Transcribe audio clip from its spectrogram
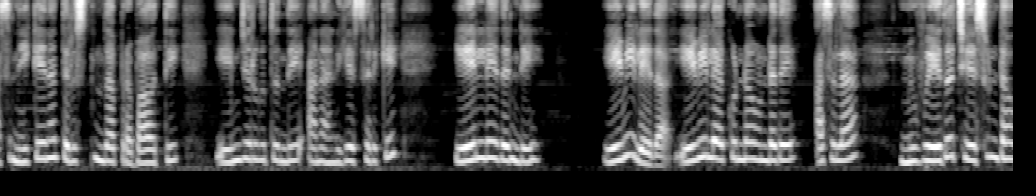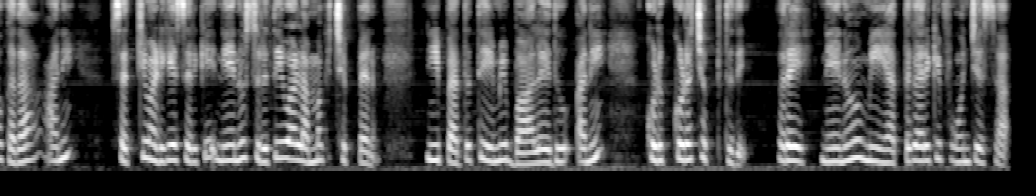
అసలు నీకైనా తెలుస్తుందా ప్రభావతి? ఏం జరుగుతుంది? అని అడిగేసరికి ఏం లేదండి. ఏమీ లేదా? ఏమీ లేకుండా ఉండదే? అసలు నువ్వేదో చేసుంటావు కదా అని సత్యం అడిగేసరికి నేను శృతి వాళ్ళ అమ్మకి చెప్పాను. నీ పద్ధతి ఏమీ బాగాలేదు అని కొడుకు కూడా చెప్తుంది. ఒరే నేను మీ అత్తగారికి ఫోన్ చేశా.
